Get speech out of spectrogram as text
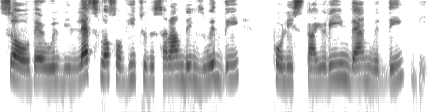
So there will be less loss of heat to the surroundings with the polystyrene than with the beaker.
